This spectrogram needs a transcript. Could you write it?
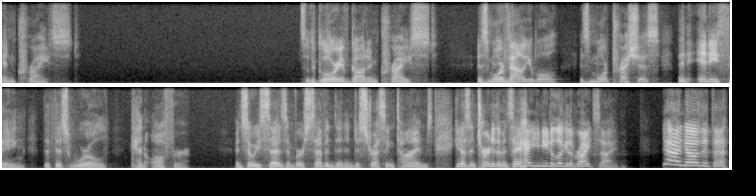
in Christ. So the glory of God in Christ is more valuable, is more precious than anything that this world can offer. And so he says in verse 7 then, in distressing times, he doesn't turn to them and say, hey, you need to look at the bright side. Yeah, I know that the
